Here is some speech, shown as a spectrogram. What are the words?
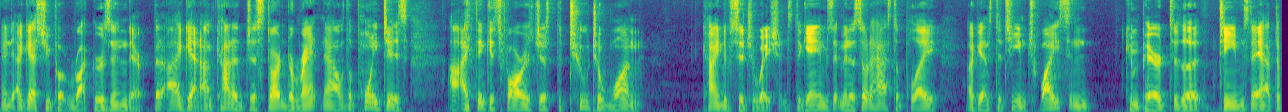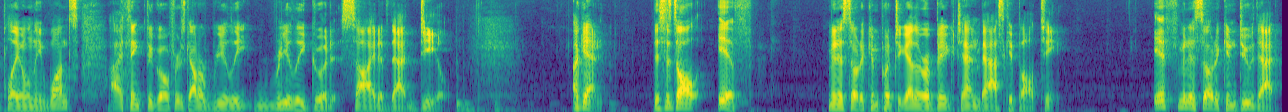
And I guess you put Rutgers in there. But again, I'm kind of just starting to rant now. The point is, I think as far as just the two to one kind of situations, the games that Minnesota has to play against a team twice and compared to the teams they have to play only once, I think the Gophers got a really, really good side of that deal. Again, this is all if Minnesota can put together a Big Ten basketball team if Minnesota can do that,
